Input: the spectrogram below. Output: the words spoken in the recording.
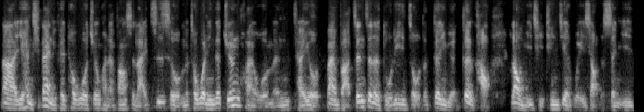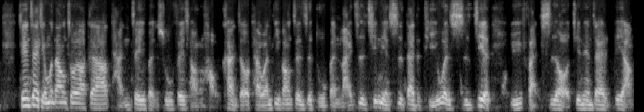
那也很期待你可以透过捐款的方式来支持我们。透过您的捐款，我们才有办法真正的独立走得更远更好。让我们一起听见微小的声音。今天在节目当中要跟大家谈这一本书，非常好看，叫《台湾地方政治读本》，来自青年世代的提问、实践与反思哦。今天在两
